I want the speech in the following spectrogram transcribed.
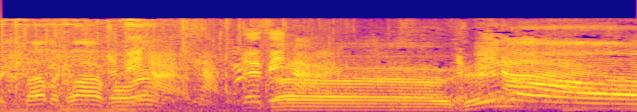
Ik, sta er klaar voor. hè. winnaar. De winnaar. De winnaar.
